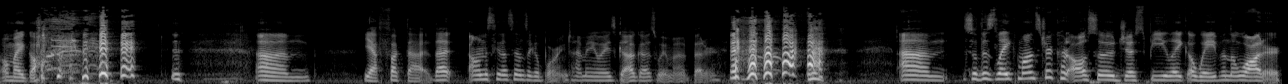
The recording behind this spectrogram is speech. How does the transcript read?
Oh my god. Um, yeah, fuck that. That honestly, that sounds like a boring time. Anyways, Gaga's way more better. Um, so this lake monster could also just be like a wave in the water.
